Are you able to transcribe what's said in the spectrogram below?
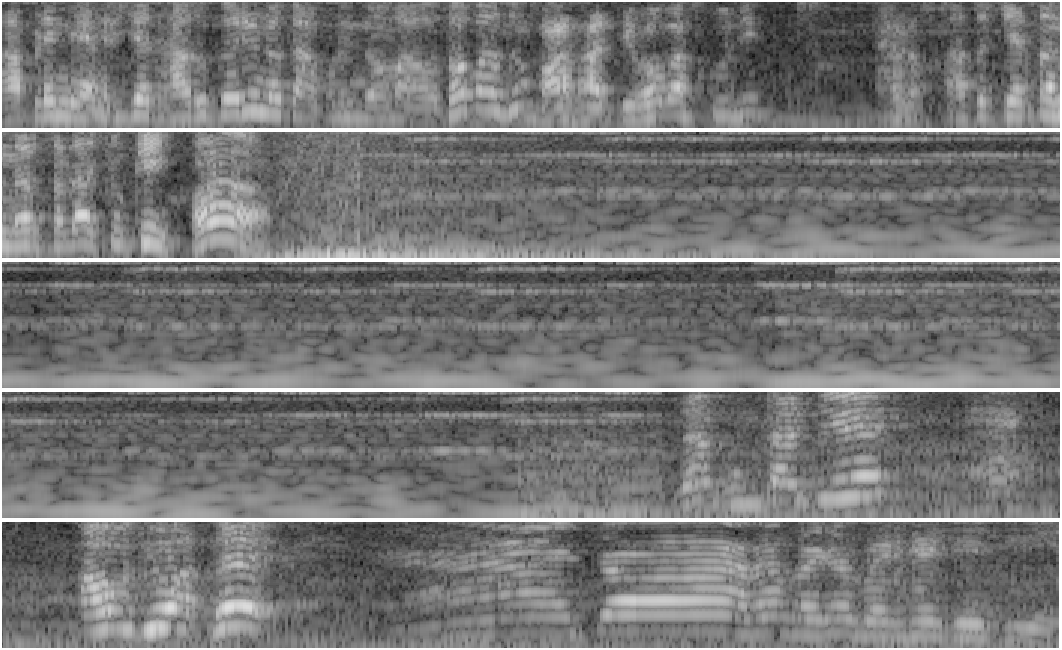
આપણે નેહરી જે થારું કર્યું ને કે આપણું નામ આવો તો પાછું? વાત સાચી હો બાસ્કુજી. હેડો. આ તો ચેતન નર સડા ચૂકી હા. લે ભૂમતાજી. આવું થયું હાથે. તો હવે છીએ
